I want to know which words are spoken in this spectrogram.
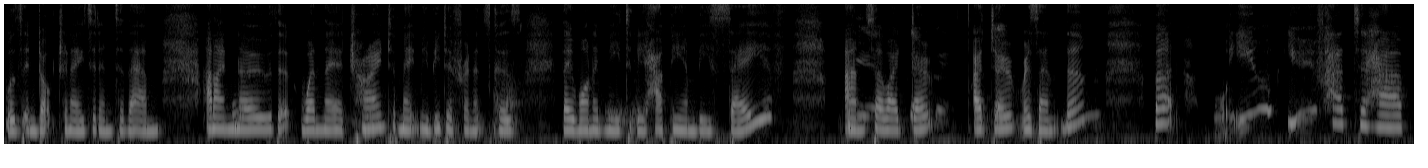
was indoctrinated into them. And I mm. know that when they're trying to make me be different, it's because they wanted me to be happy and be safe. And so I don't I don't resent them. But you you've had to have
